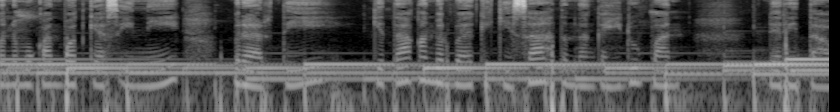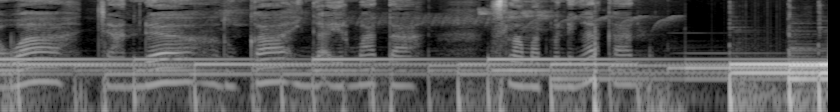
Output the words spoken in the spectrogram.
menemukan podcast ini, berarti kita akan berbagi kisah tentang kehidupan dari tawa, canda, luka hingga air mata. Selamat mendengarkan. thank you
